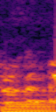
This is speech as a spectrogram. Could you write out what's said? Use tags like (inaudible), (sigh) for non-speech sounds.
Oh, (laughs)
